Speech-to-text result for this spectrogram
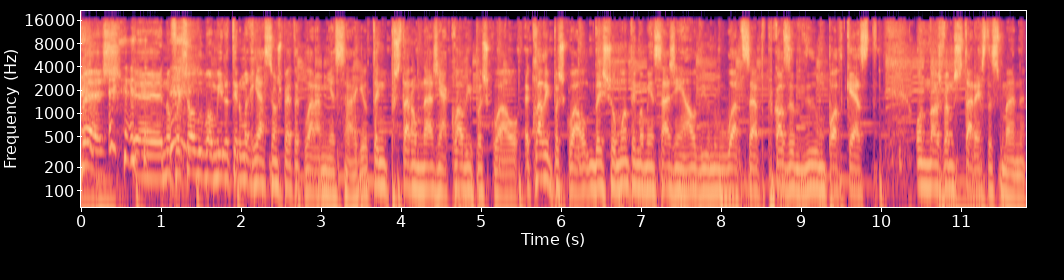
Mas eh, não foi só o Lubomir a ter uma reação espetacular à minha saga. Eu tenho de prestar homenagem à Cláudia Pascoal. A Cláudia Pascoal deixou-me ontem uma mensagem em áudio no WhatsApp por causa de um podcast onde nós vamos estar esta semana.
